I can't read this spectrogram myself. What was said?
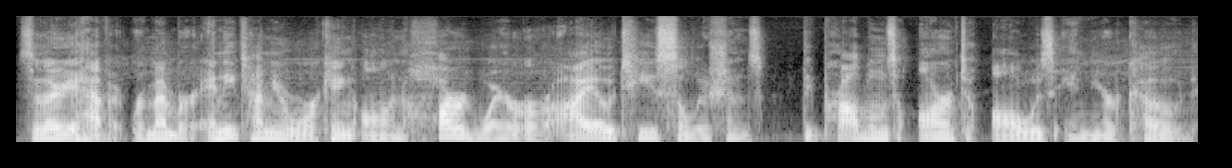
So there you have it. Remember, anytime you're working on hardware or IoT solutions, the problems aren't always in your code.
